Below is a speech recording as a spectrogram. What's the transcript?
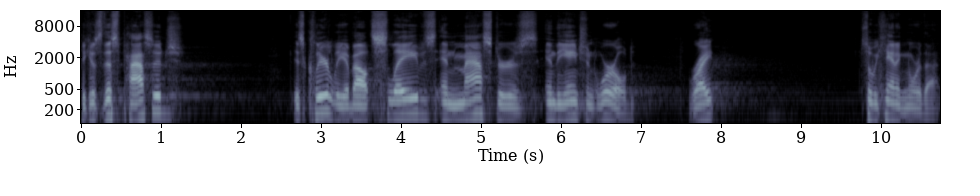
Because this passage is clearly about slaves and masters in the ancient world, right? So we can't ignore that.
